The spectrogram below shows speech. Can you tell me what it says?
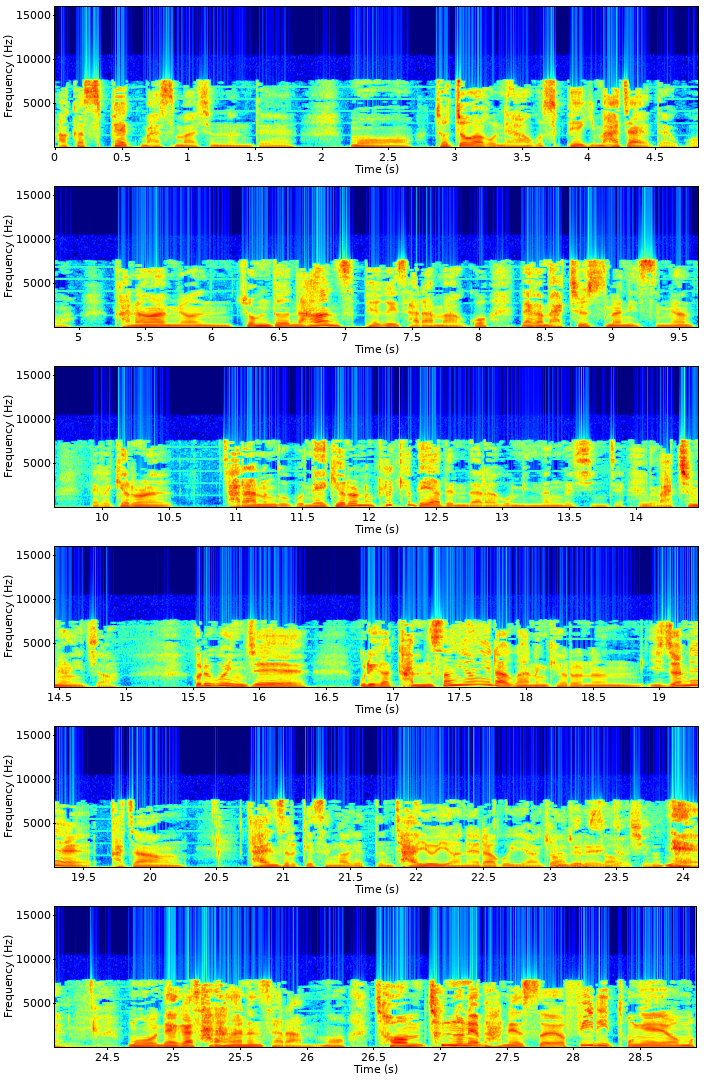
아까 스펙 말씀하셨는데 뭐 저쪽하고 내하고 스펙이 맞아야 되고 가능하면 좀 더 나은 스펙의 사람하고 내가 맞출 수만 있으면 내가 결혼 을 잘하는 거고 내 결혼은 그렇게 돼야 된다라고 믿는 것이 이제 네. 맞춤형이죠. 그리고 이제 우리가 감성형이라고 하는 결혼은 이전에 가장 자연스럽게 생각했던 자유연애라고 이야기하면서. 네. 뭐 내가 사랑하는 사람 뭐 처음 첫눈에 반했어요. 필이 통해요. 뭐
